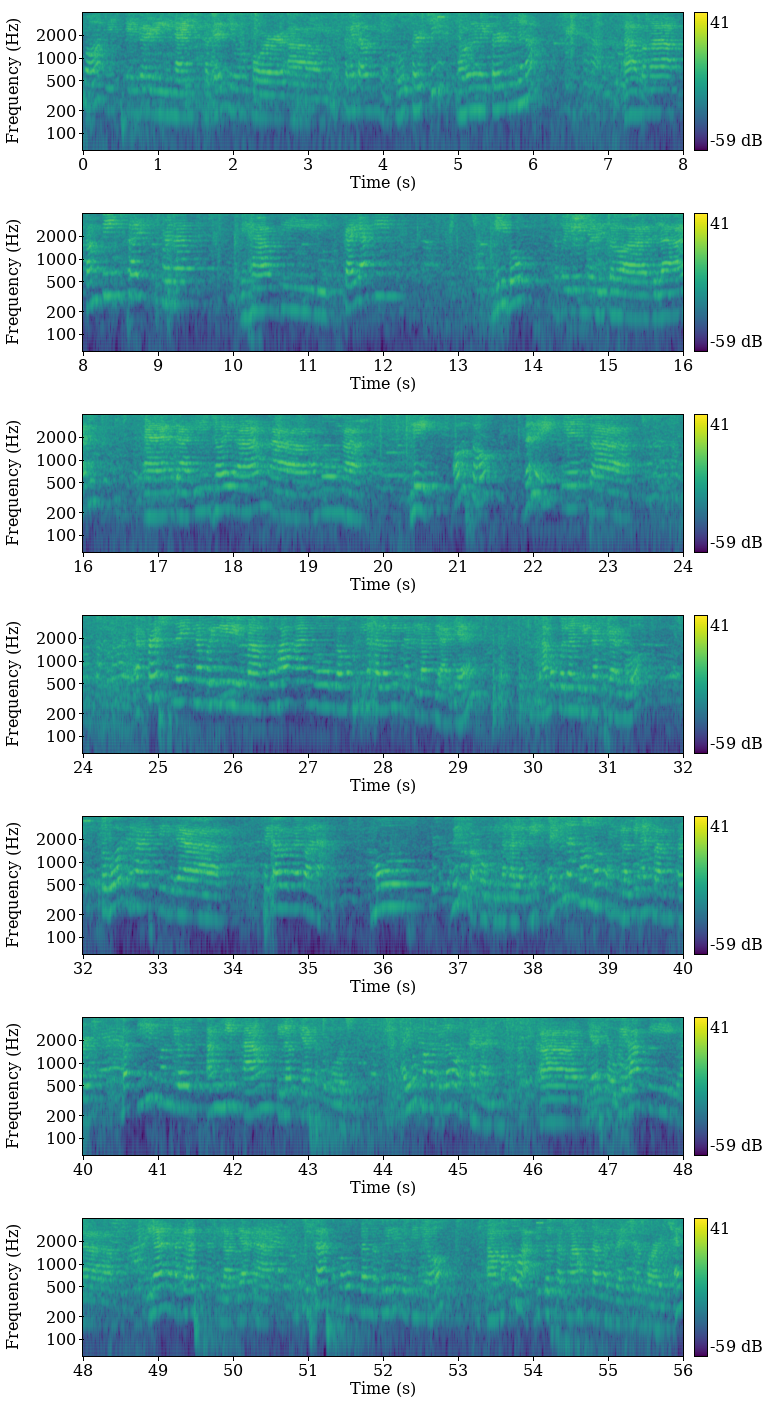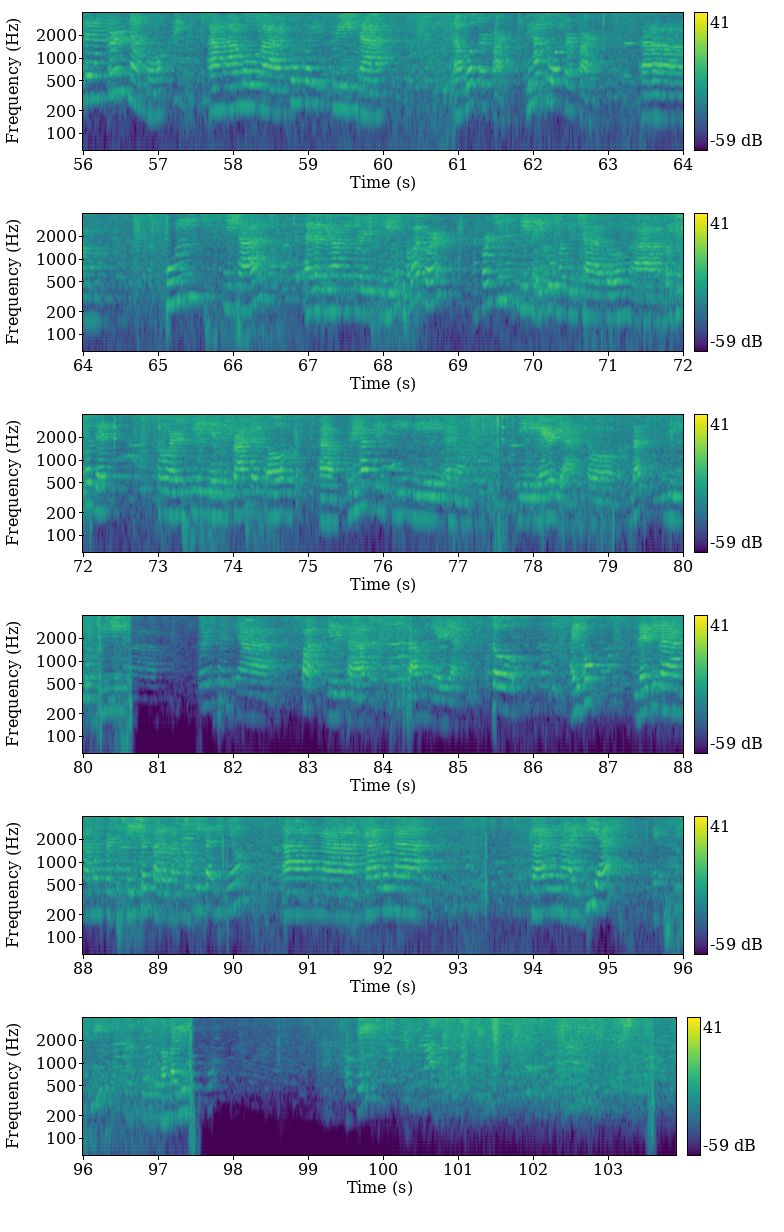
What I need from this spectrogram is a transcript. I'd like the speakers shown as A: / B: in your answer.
A: mismo is a very nice na venue for, um, sa may tawag niyo, soul searching? Ano na yung term ninyo na? Ah, mga camping sites for that. We have the kayaking, mini boats na pwede nyo dito uh, dulaan. And uh, enjoy ang uh, among uh, lake. Also, the lake is uh, a fresh lake na pwede makuhaan o gamong pinakalamig na tilapia. Yes. Amo ko lang likas garbo. Tubod has the, uh, sa tawag na to, anak, most, meron ba ko pinakalamig? I do not know no, kung lamihan ba ang term. But dili man yun, ang ang tilapia sa tubod. I hope makatilaw ang kanan. Uh, yes, so we have the uh, ingana na klase ng tilapia na isa sa mahukdang na pwede ko ninyo uh, makuha dito sa Mahukdang Adventure Park. And then ang third na mo, ang among uh, Sungkoy Spring na uh, water park. We have the water park. Um, pools ni siya, and then we have the tourist lanes. However, unfortunately, naigo magin siya itong uh, Bagyong Odette. So we're still in the process of um, rehabilitating the ano the area. So that's the three uh, tourism uh, spots here sa sa among area. So I hope ready na ang among presentation para mas makita ninyo ang ah, klaro na klaro na idea. Excuse me. Mamalihog ko. Okay?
